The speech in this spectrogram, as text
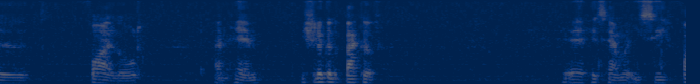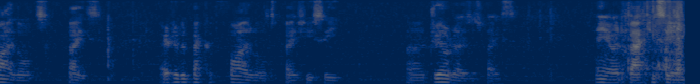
uh, Fire Lord and him. If you look at the back of uh, his helmet, you see Fire Lord's face. If you look at the back of Fire Lord's face, you see uh, Drill face. Anyway, at the back, you see him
